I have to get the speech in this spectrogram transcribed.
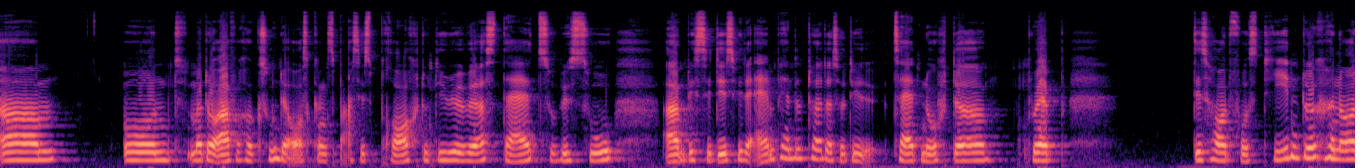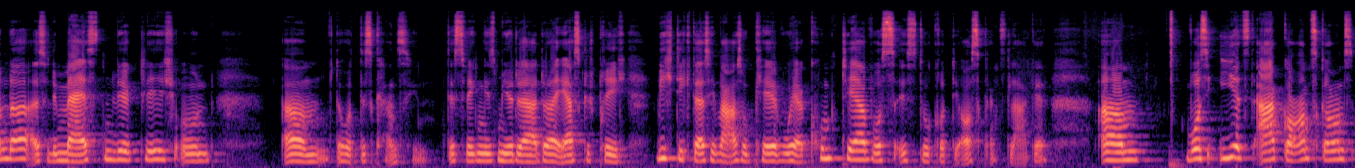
Ähm, und man da einfach eine gesunde Ausgangsbasis braucht und die Reverse Diet sowieso, ähm, bis sich das wieder einpendelt hat, also die Zeit nach der Prep, das hat fast jeden durcheinander, also die meisten wirklich und ähm, da hat das keinen Sinn. Deswegen ist mir da, da ein Erstgespräch wichtig, dass ich weiß, okay, woher kommt der, was ist da gerade die Ausgangslage. Ähm, was ich jetzt auch ganz, ganz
